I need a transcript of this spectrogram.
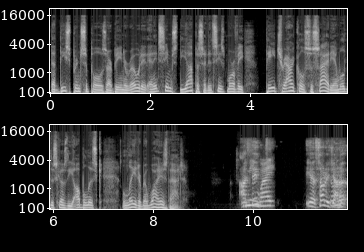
that these principles are being eroded? And it seems the opposite. It seems more of a patriarchal society, and we'll discuss the obelisk later. But why is that? I, mean, think. why? Yeah, sorry, Go Janet.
